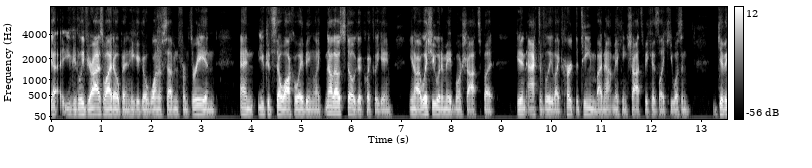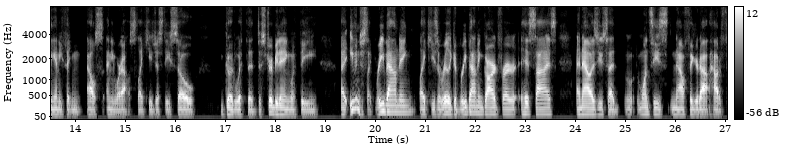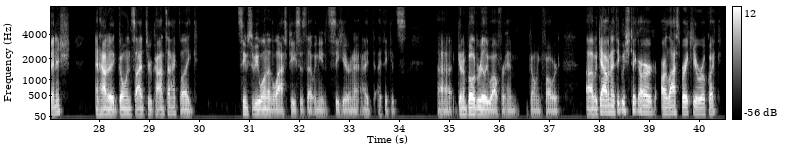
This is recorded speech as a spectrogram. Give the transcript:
yeah, you could leave your eyes wide open. He could go one of seven from three and and you could still walk away being like, no, that was still a good Quickley game. You know, I wish he would have made more shots, but he didn't actively like hurt the team by not making shots because like he wasn't giving anything else anywhere else. Like he just he's so good with the distributing, with the uh, even just like rebounding. Like he's a really good rebounding guard for his size. And now, as you said, once he's now figured out how to finish and how to go inside through contact, like seems to be one of the last pieces that we needed to see here, and I I think it's uh, going to bode really well for him going forward. Uh, but Gavin, I think we should take our our last break here real quick,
